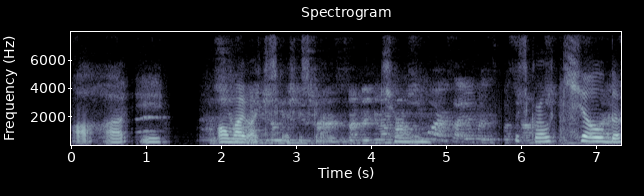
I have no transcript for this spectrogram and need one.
ha ha he. Oh my gosh, this girl, this girl killed me. This girl killed a.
